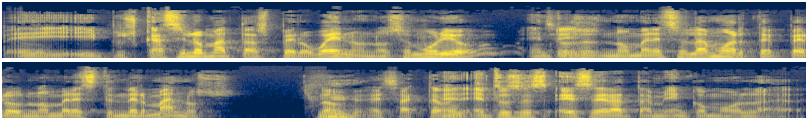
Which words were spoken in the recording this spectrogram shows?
eh, y pues casi lo matas, pero bueno, no se murió, entonces Sí. no mereces la muerte, pero no mereces tener manos, ¿no? Exactamente. En- Entonces, ese era también como la,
